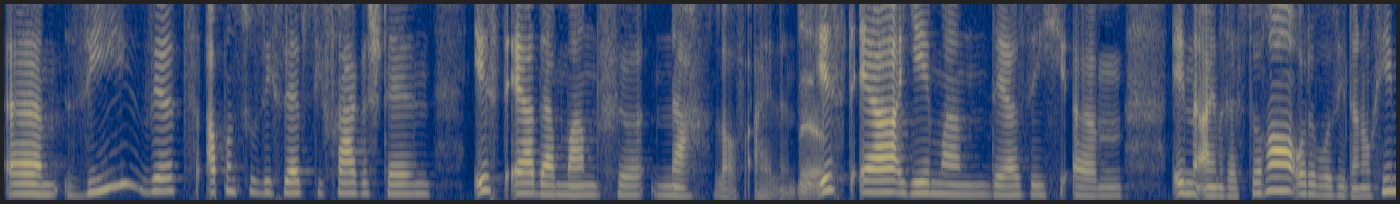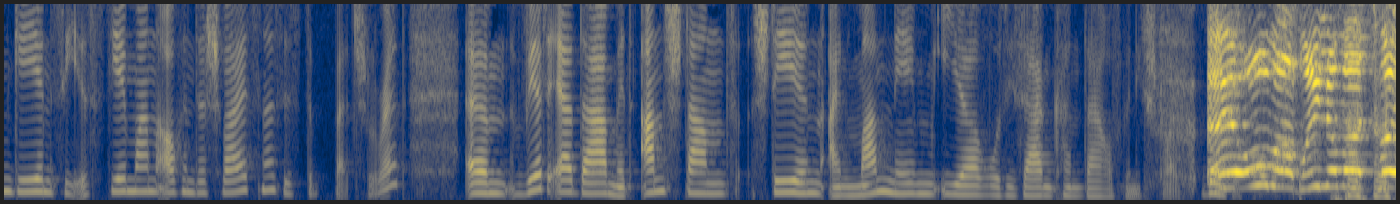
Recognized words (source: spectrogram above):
Ähm, sie wird ab und zu sich selbst die Frage stellen, ist er der Mann für nach Love Island? Ja. Ist er jemand, der sich ähm, in ein Restaurant oder wo sie dann auch hingehen, sie ist jemand auch in der Schweiz, ne? sie ist die Bachelorette, ähm, wird er da mit Anstand stehen, ein Mann neben ihr, wo sie sagen kann, darauf bin ich stolz. Ey Oma, bring doch mal zwei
